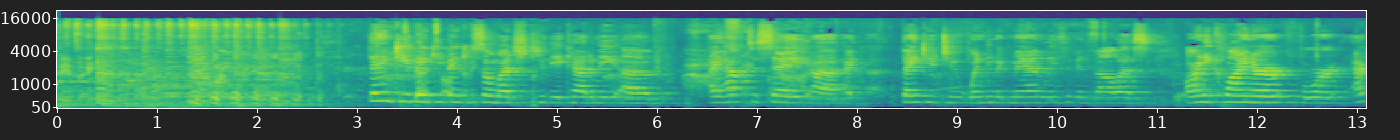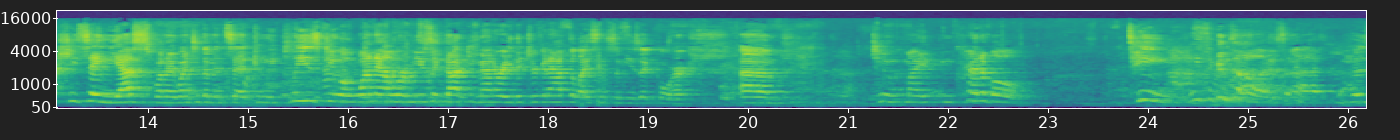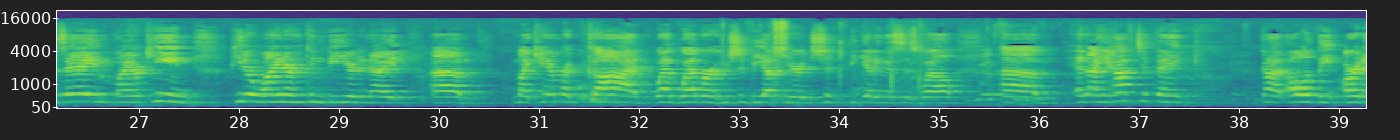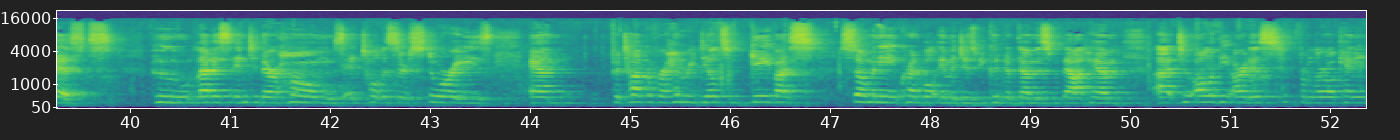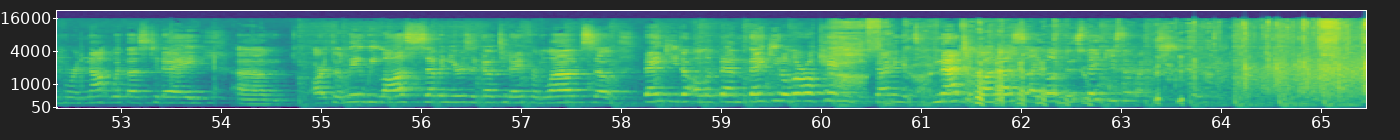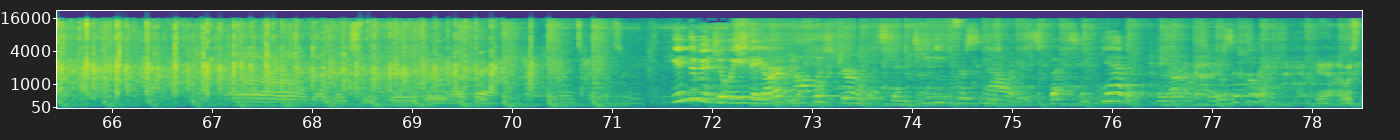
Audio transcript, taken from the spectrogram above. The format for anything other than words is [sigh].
[laughs] Thank you, thank you, thank you so much to the Academy. Um, I have to say, uh, I, thank you to Wendy McMahon, Lisa Gonzales, Arnie Kleiner for actually saying yes when I went to them and said, can we please do a one hour music documentary that you're going to have to license some music for. Um, to my incredible team, Lisa Gonzales, uh, Jose Mayorquin, Peter Weiner, who couldn't be here tonight, um, my camera god, Webb Weber, who should be up here and should be getting this as well. Um, and I have to thank, God, all of the artists who let us into their homes and told us their stories, and photographer Henry Diltz, who gave us so many incredible images. We couldn't have done this without him. Uh, to all of the artists from Laurel Canyon who are not with us today, um, Arthur Lee, we lost seven years ago today from love. So thank you to all of them. Thank you to Laurel Canyon for shining its magic on us. I love this. Thank you so much. [laughs] Oh, that makes me very, very happy. Individually, they are accomplished journalists and TV personalities, but together they are a force of the land. Yeah, I was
